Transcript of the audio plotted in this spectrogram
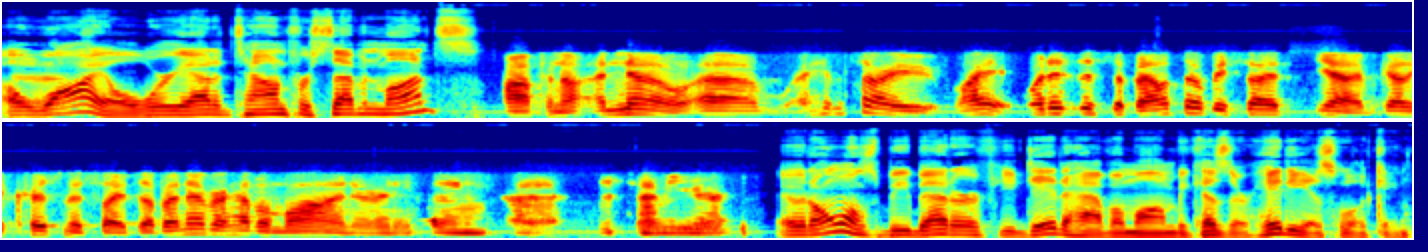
A while. Were you out of town for seven months? Off and on. No, uh, I'm sorry. Why, what is this about though? Besides, yeah, I've got a Christmas lights up. I never have them on or anything uh, this time of year. It would almost be better if you did have them on because they're hideous looking.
